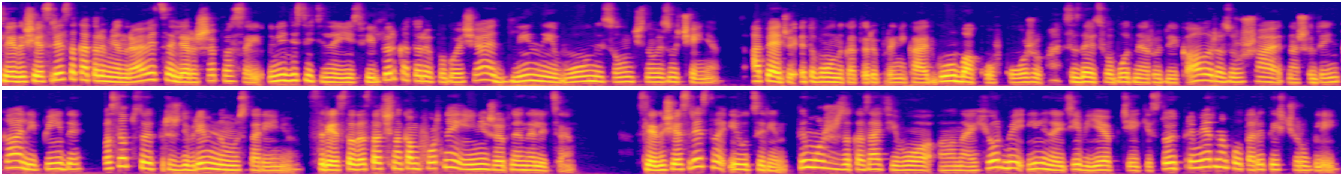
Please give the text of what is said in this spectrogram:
Следующее средство, которое мне нравится, La Roche-Posay. У них действительно есть фильтр, который поглощает длинные волны солнечного излучения. Опять же, это волны, которые проникают глубоко в кожу, создают свободные радикалы, разрушают наши ДНК, липиды, способствуют преждевременному старению. Средство достаточно комфортное и не жирное на лице. Следующее средство – иуцерин. Ты можешь заказать его а, на iHerb или найти в e-аптеке. Стоит примерно полторы тысячи рублей.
